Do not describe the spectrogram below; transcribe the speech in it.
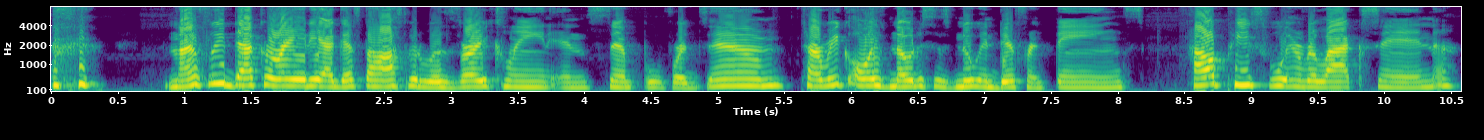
Nicely decorated. I guess the hospital was very clean and simple for them. Tariq always notices new and different things. How peaceful and relaxing.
